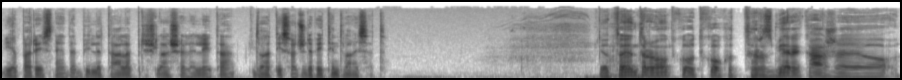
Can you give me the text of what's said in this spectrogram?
je pa res ne, da bi letala prišla šele leta 2029. Je ja, v tem trenutku, tako kot razmere kažejo,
